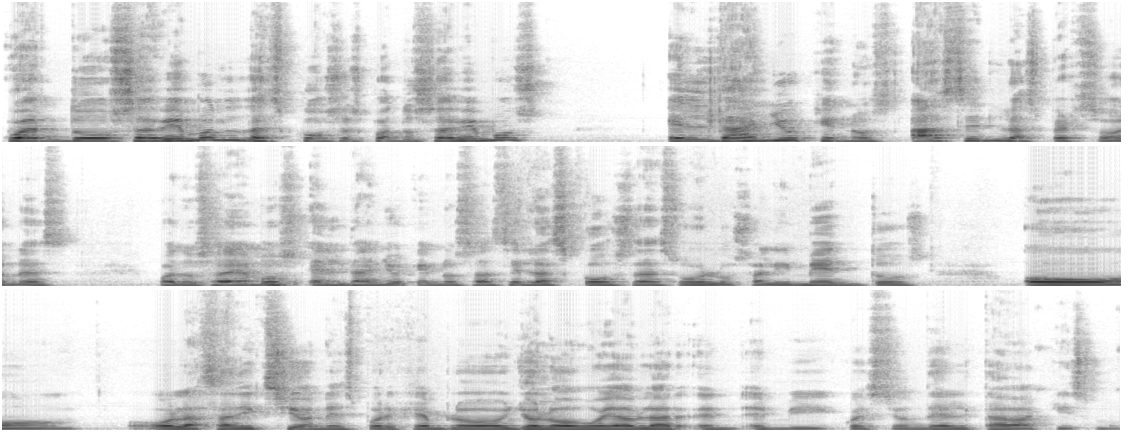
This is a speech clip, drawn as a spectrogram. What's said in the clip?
Cuando sabemos las cosas, cuando sabemos el daño que nos hacen las personas, cuando sabemos el daño que nos hacen las cosas o los alimentos o, o las adicciones, por ejemplo, yo lo voy a hablar en, en mi cuestión del tabaquismo.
